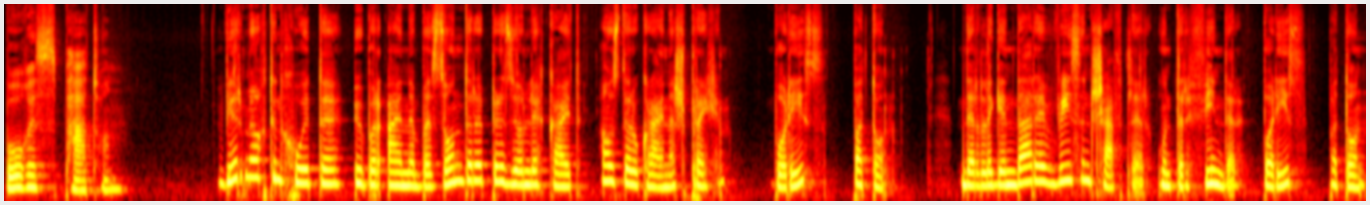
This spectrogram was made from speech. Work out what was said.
Boris Paton. Wir möchten heute über eine besondere Persönlichkeit aus der Ukraine sprechen. Boris Paton. Der legendäre Wissenschaftler und Erfinder Boris Paton.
